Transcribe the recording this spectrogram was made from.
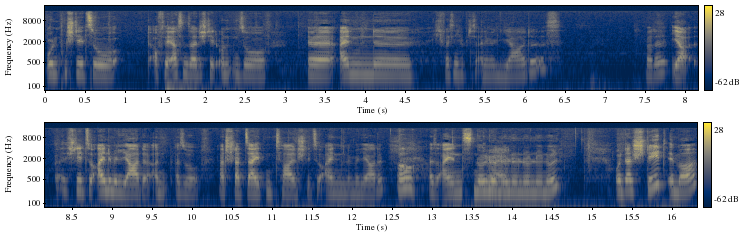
unten steht so, auf der ersten Seite steht unten so äh, eine, ich weiß nicht, ob das eine Milliarde ist. Warte, ja, steht so eine Milliarde, an, also anstatt Seitenzahlen steht so eine Milliarde. Oh. Also 1, 0, 0, 0, 0, 0, 0, 0. Und dann steht immer,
